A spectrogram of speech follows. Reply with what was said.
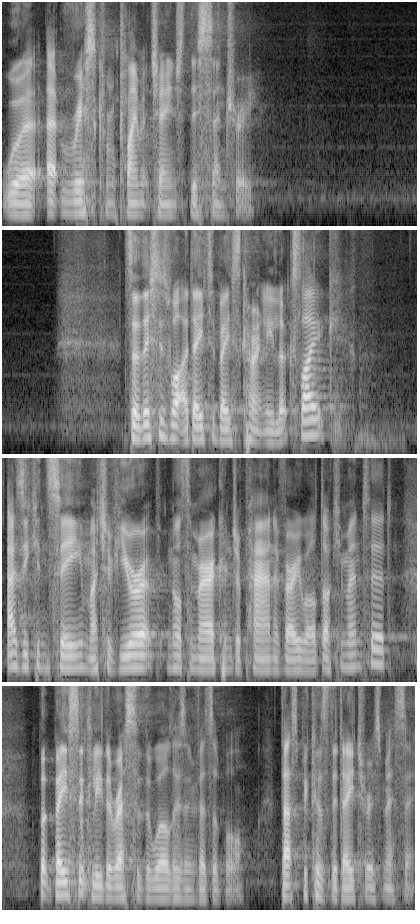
were at risk from climate change this century. So this is what a database currently looks like. As you can see, much of Europe, North America, and Japan are very well documented, but basically the rest of the world is invisible. That's because the data is missing.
